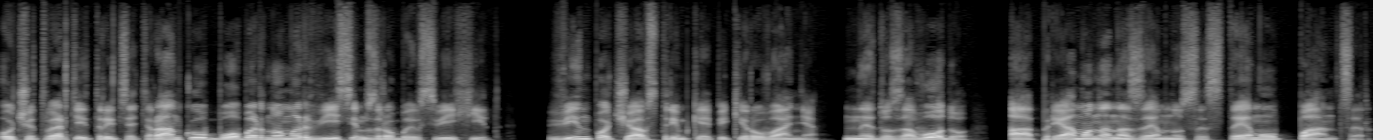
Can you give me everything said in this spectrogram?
О 4.30 ранку Бобер номер 8 зробив свій хід. Він почав стрімке пікірування не до заводу, а прямо на наземну систему панцер.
